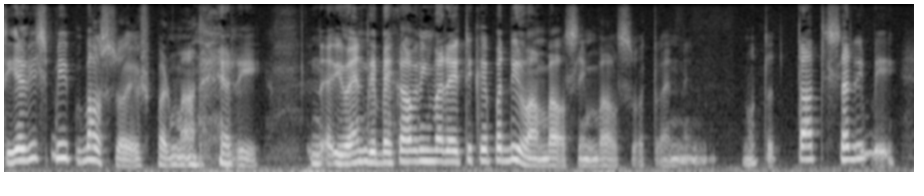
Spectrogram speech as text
tie visi bija balsojuši par mani arī. Jo NGBK viņi varēja tikai par divām balsīm balsot. Nu, tā tas arī bija.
